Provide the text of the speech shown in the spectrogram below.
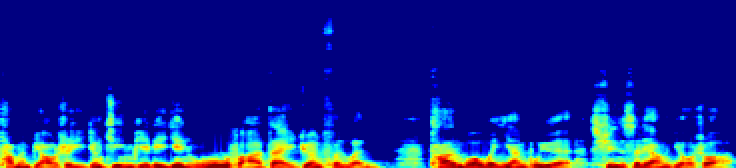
他们表示已经筋疲力尽，无法再捐分文。唐恩伯闻言不悦，寻思良久，说：“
